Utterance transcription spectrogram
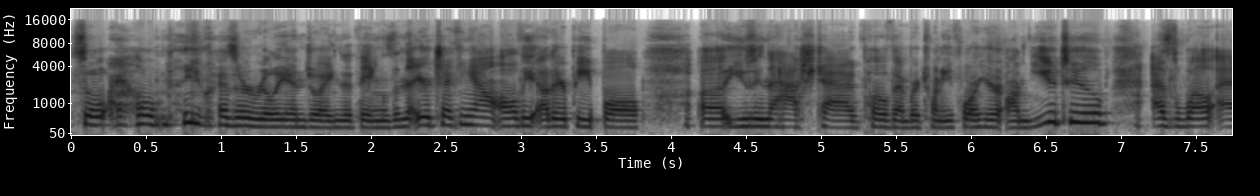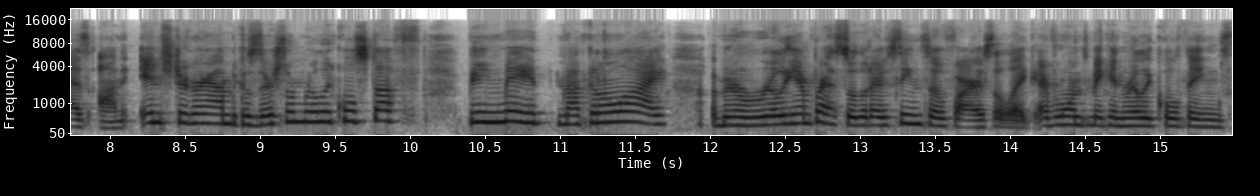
So I hope that you guys are really enjoying the things and that you're checking out all the other people uh, using the hashtag Poevember24 here on YouTube as well as on Instagram because there's some really cool stuff being made. I'm not gonna lie. I've been really impressed with what I've seen so far. So like everyone's making really cool things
